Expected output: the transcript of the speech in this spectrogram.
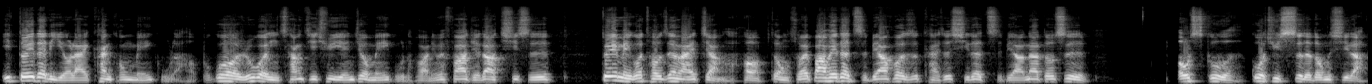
一堆的理由来看空美股了哈。不过如果你长期去研究美股的话，你会发觉到其实对于美国投资人来讲啊，哈，这种所谓巴菲特指标或者是凯斯席勒指标，那都是。Old school 过去式的东西了，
